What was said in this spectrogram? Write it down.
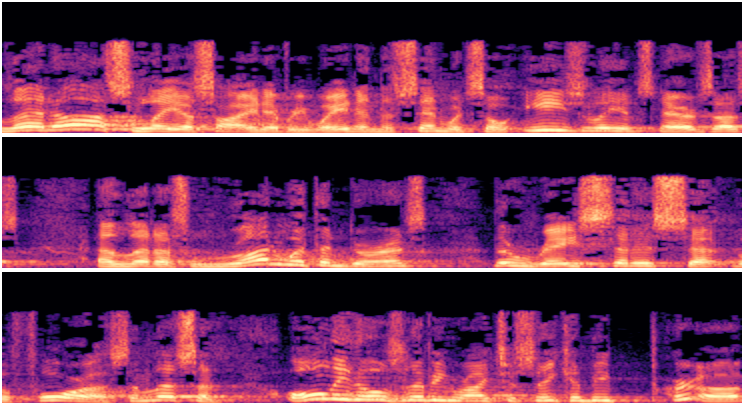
Let us lay aside every weight and the sin which so easily ensnares us, and let us run with endurance the race that is set before us. And listen, only those living righteously can be per, uh,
